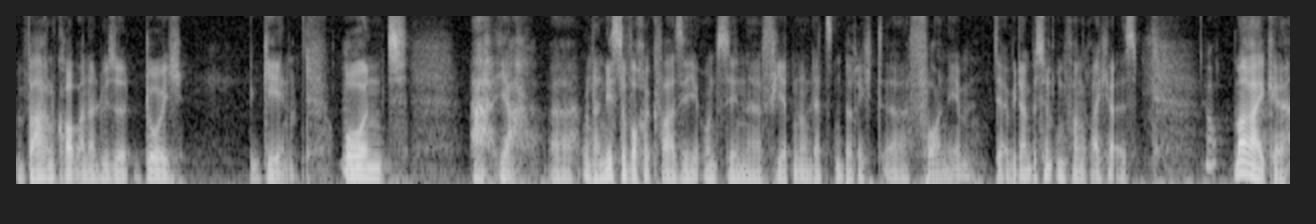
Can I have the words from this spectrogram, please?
Warenkorbanalyse durchgehen. Und ah, ja, und dann nächste Woche quasi uns den äh, vierten und letzten Bericht äh, vornehmen, der wieder ein bisschen umfangreicher ist. Ja. Mareike,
